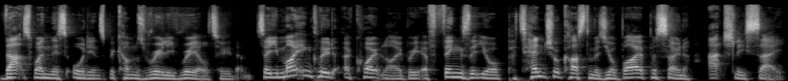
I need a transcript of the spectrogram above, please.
that's when this audience becomes really real to them. So you might include a quote library of things that your potential customers, your buyer persona, actually say.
